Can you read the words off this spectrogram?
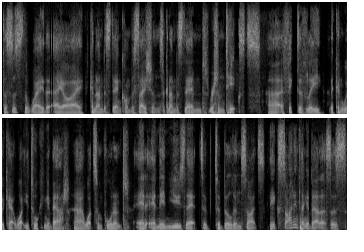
this is the way that AI can understand conversations. It can understand written texts. Uh, effectively, it can work out what you're talking about, uh, what's important, and, and then use that to, to build insights. The exciting thing about this is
